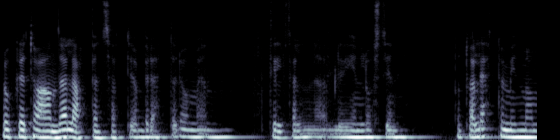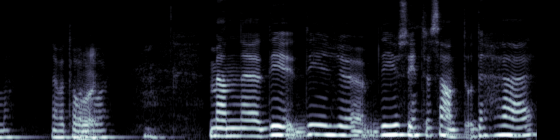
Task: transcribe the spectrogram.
råkade ta andra lappen så att jag berättade om en tillfälle när jag blev inlåst in på toalett med min mamma när jag var 12 Oj. år. Men eh, det, det, är ju, det är ju så intressant och det här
